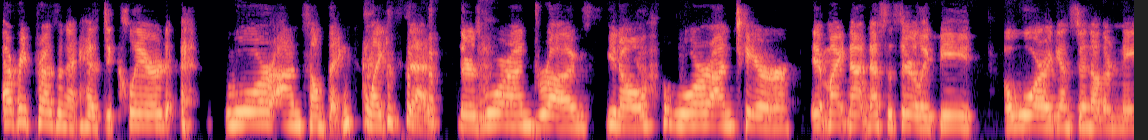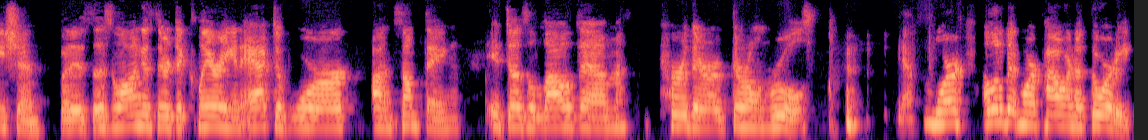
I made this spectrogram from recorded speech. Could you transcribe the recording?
every president has declared war on something. Like you said, there's war on drugs, you know, yeah. war on terror. It might not necessarily be a war against another nation, but as, as long as they're declaring an act of war on something, it does allow them per their their own rules. yeah. More a little bit more power and authority.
